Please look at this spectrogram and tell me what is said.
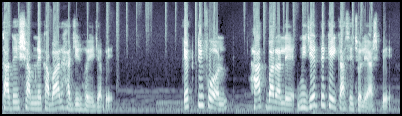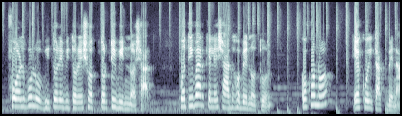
তাদের সামনে খাবার হাজির হয়ে যাবে। একটি ফল হাত বাড়ালে নিজের থেকেই কাছে চলে আসবে। ফলগুলো ভিতরে ভিতরে সত্তরটি ভিন্ন স্বাদ। প্রতিবার খেলে স্বাদ হবে নতুন। কখনো একই থাকবে না।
